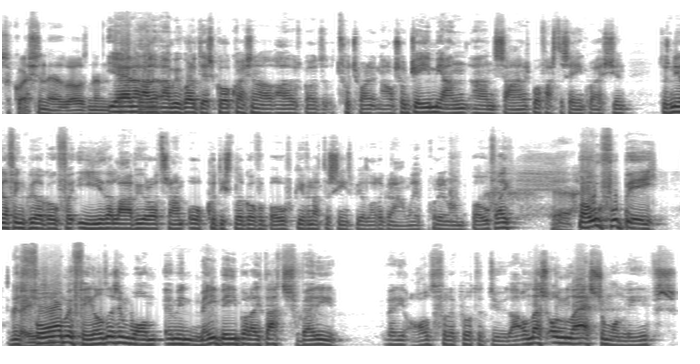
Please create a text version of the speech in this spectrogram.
it's a question there as well, isn't it? Yeah, and, and, and we've got a Discord question. I'll, I'll going to touch on it now. So Jamie and and Simon both asked the same question. Does Neil think we'll go for either Lavia or Thuram, or could he still go for both? Given that there seems to be a lot of ground we're putting on both, like yeah. both would be. I mean, Crazy. four midfielders in one. I mean, maybe, but like that's very, very odd for Liverpool to do that, unless unless someone leaves.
